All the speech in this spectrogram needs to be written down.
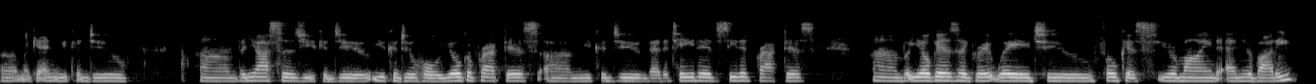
Um, again, you can do um, vinyasas, you can do, you can do whole yoga practice, um, you could do meditated, seated practice. Um, but yoga is a great way to focus your mind and your body.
